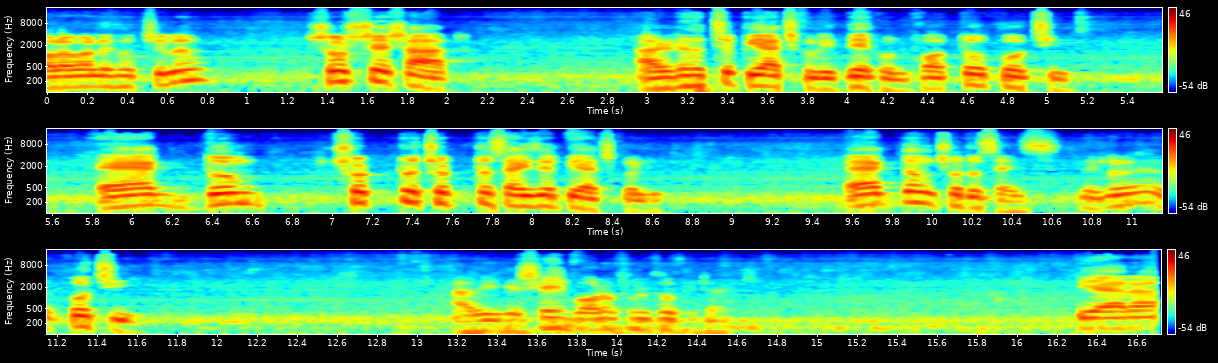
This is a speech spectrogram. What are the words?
বলা বলা হচ্ছিল সর্ষে শাক। আর এটা হচ্ছে পেঁয়াজ কুলি দেখুন কত কচি। একদম ছোট্ট ছোট্ট সাইজের পেঁয়াজ কলি একদম ছোট সাইজ দেখল কচি। আর এই যে সেই বড় ফুলকপিটা। পেয়ারা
